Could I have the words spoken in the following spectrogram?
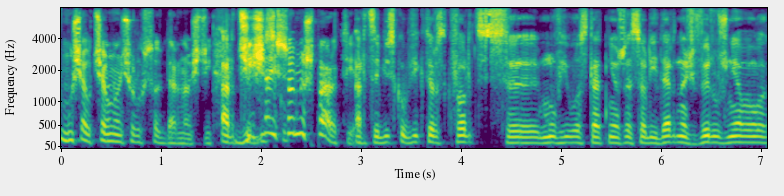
musiał ciągnąć ruch Solidarności. Arcybiskup- Dzisiaj są już partie. Arcybiskup Wiktor Skworc y, mówił ostatnio, że Solidarność wyróżniała,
